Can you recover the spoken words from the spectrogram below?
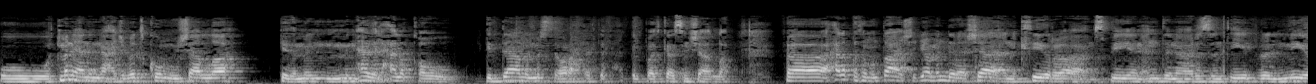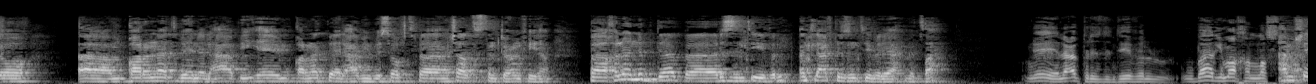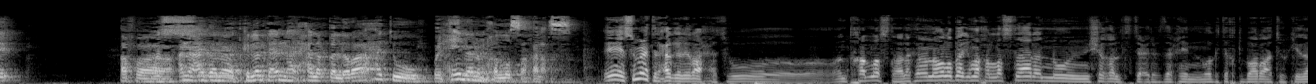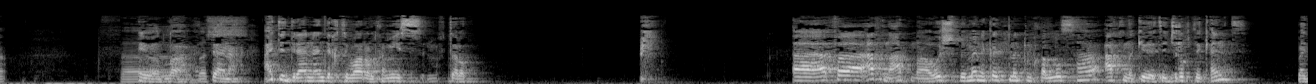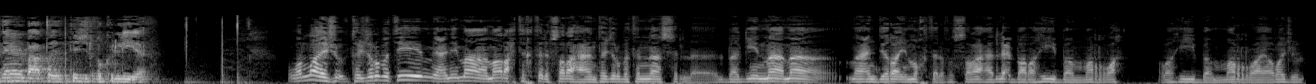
وأتمنى يعني إنها عجبتكم وإن شاء الله كذا من من هذه الحلقة وقدام المستوى راح يرتفع حق البودكاست إن شاء الله. فحلقة 18 اليوم عندنا أشياء يعني كثيرة نسبيا عندنا Resident Evil مقارنات بين ألعاب إي مقارنات بين ألعاب Ubisoft فإن شاء الله تستمتعون فيها. فخلونا نبدأ ب Resident Evil أنت لعبت Resident Evil يا أحمد صح؟ إيه لعبت Resident Evil وباقي ما خلصت أهم شيء افا أنا عاد أنا تكلمت عنها الحلقة اللي راحت و- والحين أنا مخلصها خلاص. إيه سمعت الحلقة اللي راحت. هو أنت خلصتها لكن أنا والله باقي ما خلصتها لأنه انشغلت تعرف ذا الحين وقت اختبارات وكذا. ف إي والله آه، بس حتى أنا عاد تدري أنا عندي اختبار الخميس المفترض. آه فعطنا عطنا. وش بما إنك أنت ما أنت مخلصها عطنا كذا تجربتك أنت بعدين أنا بعطي تجربه كلية. والله شوف تجربتي يعني ما ما راح تختلف صراحة عن تجربة الناس ال- الباقيين. ما ما ما عندي رأي مختلف الصراحة. اللعبة رهيبة مرة. رهيبة مرة يا رجل.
